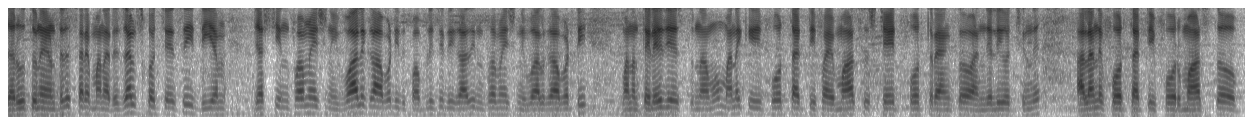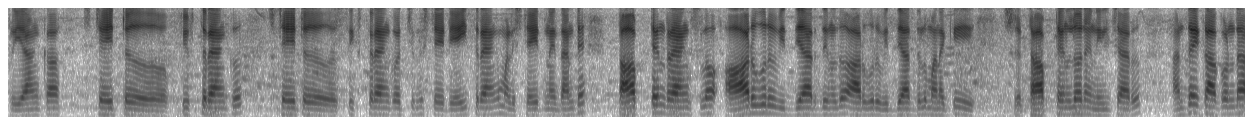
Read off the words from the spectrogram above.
జరుగుతూనే ఉంటుంది. సరే మన రిజల్ట్స్కి వచ్చేసి డిఎం జస్ట్ ఇన్ఫర్మేషన్ ఇవ్వాలి కాబట్టి ఇది పబ్లిసిటీ కాదు ఇన్ఫర్మేషన్ ఇవ్వాలి కాబట్టి మనం తెలియజేస్తున్నాము. మనకి four thirty five marks state fourth ర్యాంక్తో అంజలి వచ్చింది. అలానే ఫోర్ థర్టీ ఫోర్ మార్క్స్తో Priyanka state fifth rank state sixth rank వచ్చింది స్టేట్ ఎయిత్ ర్యాంక్ మళ్ళీ స్టేట్ నైన్త్ అంటే టాప్ టెన్ ర్యాంక్స్లో ఆరుగురు విద్యార్థినులు ఆరుగురు విద్యార్థులు మనకి టాప్ టెన్లోనే నిలిచారు. అంతేకాకుండా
